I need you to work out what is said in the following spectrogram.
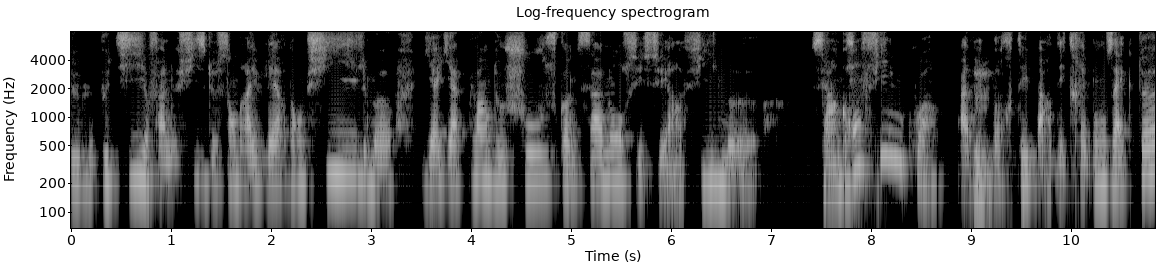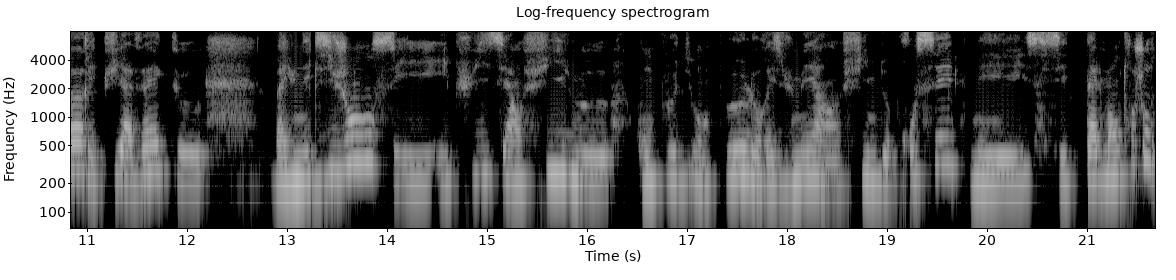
le petit, enfin le fils de Sandra Hüller dans le film. Il y a, plein de choses comme ça. Non, c'est un film, c'est un grand film, quoi, avec, mmh. porté par des très bons acteurs et puis avec bah, une exigence. Et, puis c'est un film qu'on peut, on peut le résumer à un film de procès, mais c'est tellement autre chose.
